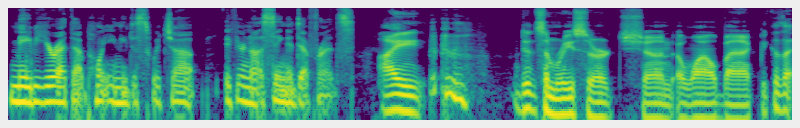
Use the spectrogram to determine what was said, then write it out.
Maybe you're at that point you need to switch up if you're not seeing a difference. I did some research uh, a while back because I,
